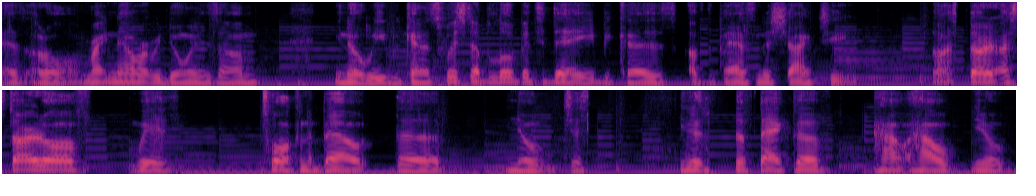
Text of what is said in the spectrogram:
as at all. Right now, what we're doing is um, you know, we, we kind of switched up a little bit today because of the passing of Shock G. So I started I started off with talking about the, you know, just you know, the fact of how how, you know,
